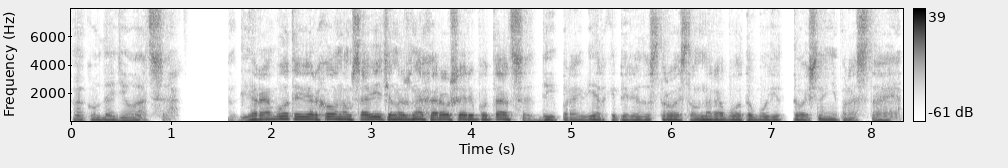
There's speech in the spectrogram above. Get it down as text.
А куда деваться? Для работы в Верховном Совете нужна хорошая репутация, да и проверка перед устройством на работу будет точно непростая.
